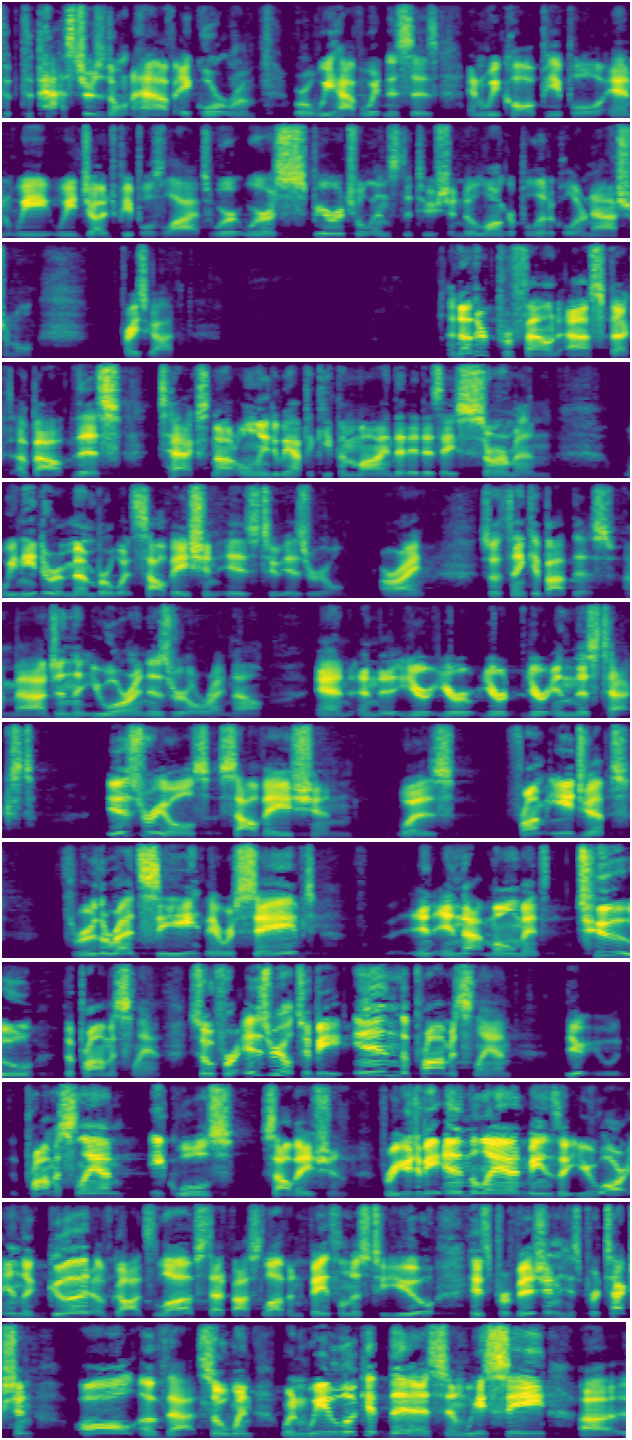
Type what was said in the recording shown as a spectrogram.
the, pastors don't have a courtroom where we have witnesses and we call people and we, we judge people's lives. We're, we're a spiritual institution, no longer political or national. Praise God. Another profound aspect about this text, not only do we have to keep in mind that it is a sermon, we need to remember what salvation is to Israel. All right? So think about this. Imagine that you are in Israel right now, and, and that you're, you're, you're, you're in this text. Israel's salvation was from Egypt through the Red Sea. They were saved in, in that moment to the promised land. So for Israel to be in the promised land, the promised land equals salvation. For you to be in the land means that you are in the good of God's love, steadfast love, and faithfulness to you, His provision, His protection, all of that. So when, when we look at this and we see uh,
